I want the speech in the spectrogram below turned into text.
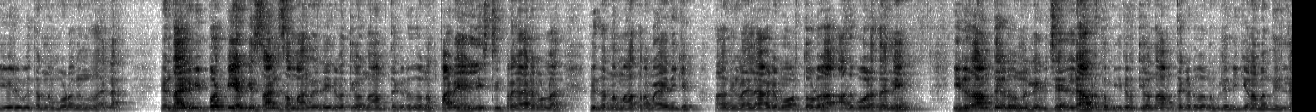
ഈ ഒരു വിതരണം മുടങ്ങുന്നതല്ല. എന്തായാലും ഇപ്പോൾ പി എം കിസാൻ സമ്മാൻ നിധി ഇരുപത്തി ഒന്നാമത്തെ വിതരണം പഴയ ലിസ്റ്റ് പ്രകാരമുള്ള വിതരണം മാത്രമായിരിക്കും. അത് നിങ്ങൾ എല്ലാവരും ഓർത്തോളുക. അതുപോലെ തന്നെ ഇരുപതാമത്തെ ഘടകം ലഭിച്ച എല്ലാവർക്കും ഇരുപത്തി ഒന്നാമത്തെ ഘടകം ലഭിക്കണമെന്നില്ല.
